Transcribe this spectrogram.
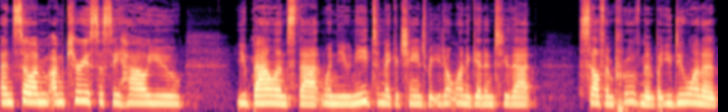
and so I'm I'm curious to see how you you balance that when you need to make a change but you don't want to get into that self-improvement, but you do want to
